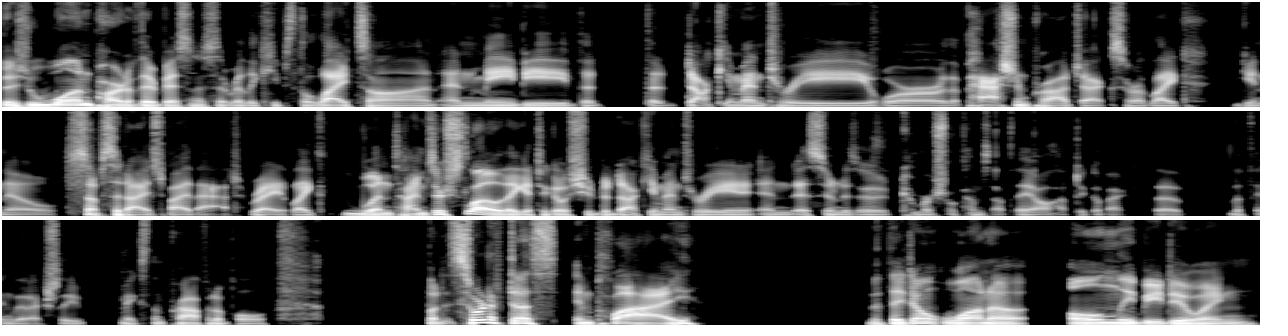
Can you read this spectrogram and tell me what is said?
there's one part of their business that really keeps the lights on, and maybe the the documentary or the passion projects are like you know subsidized by that right like when times are slow they get to go shoot a documentary and as soon as a commercial comes up they all have to go back to the the thing that actually makes them profitable but it sort of does imply that they don't want to only be doing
